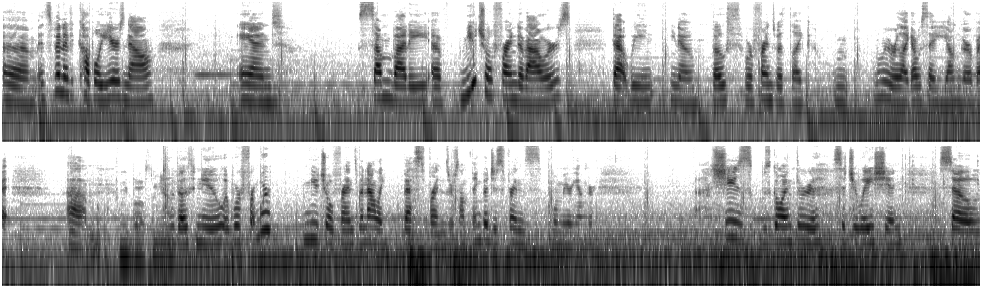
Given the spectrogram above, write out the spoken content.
um, it's been a couple years now, and somebody, a mutual friend of ours, that we, you know, both were friends with, like when we were like I would say younger, but um, we both knew. We both knew we're fr- we're mutual friends, but not like best friends or something, but just friends when we were younger. Uh, she's was going through a situation, so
